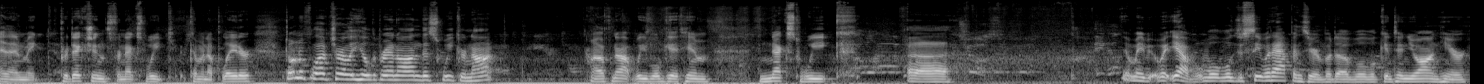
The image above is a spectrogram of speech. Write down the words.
and then make predictions for next week coming up later. Don't know if we'll have Charlie Hildebrand on this week or not. Uh, if not, we will get him next week. Uh, maybe. But yeah, we'll, we'll just see what happens here. But uh, we'll, we'll continue on here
